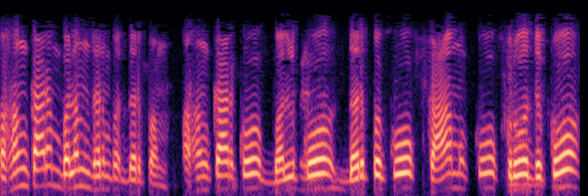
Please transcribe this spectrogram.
अहंकारम बलम धर्म दर्पम। अहंकार को बल को दर्प को काम को क्रोध को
